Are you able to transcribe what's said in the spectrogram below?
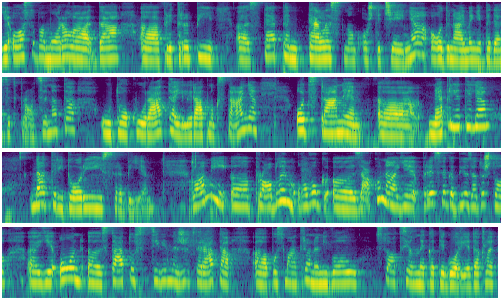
je osoba morala da pretrpi stepen telesnog oštećenja od najmanje 50% u toku rata ili ratnog stanja od strane neprijatelja na teritoriji Srbije. Glavni uh, problem ovog uh, zakona je pre svega bio zato što uh, je on status civilne žrtve rata posmatrao na nivou socijalne kategorije. Dakle,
